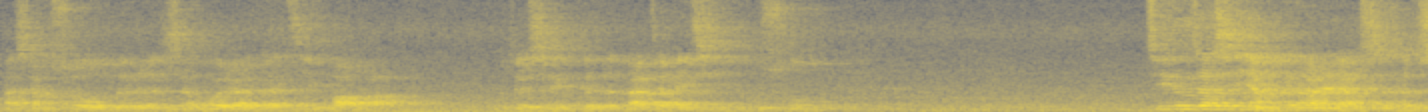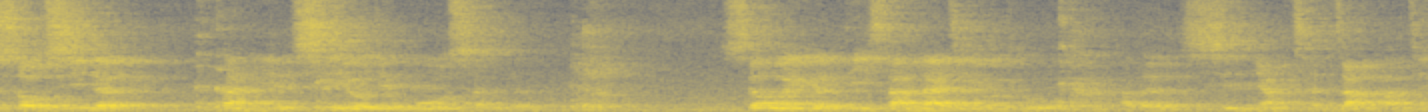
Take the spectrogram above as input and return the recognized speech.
他想说：“我的人生未来在计划吧，我就先跟着大家一起。”基督教信仰对他来讲是很熟悉的，但也是有点陌生的。身为一个第三代基督徒，他的信仰成长环境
